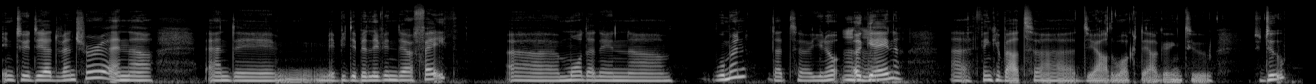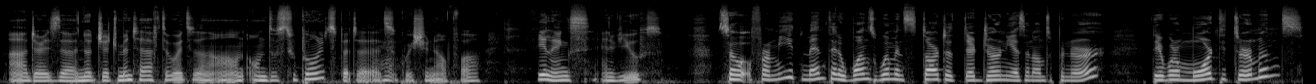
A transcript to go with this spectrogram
into the adventure and uh, and they, maybe they believe in their faith uh, more than in uh, women. That uh, you know, Mhm. again, uh, think about uh, the hard work they are going to to do. Uh, there is uh, no judgment afterwards on, on, on those two points, but uh, it's a Mhm. question of uh, feelings and views. So for me, it meant that once women started their journey as an entrepreneur, they were more determined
